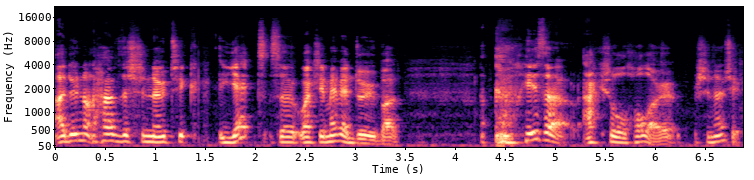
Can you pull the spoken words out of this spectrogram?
I do not have the Shiinotic yet, so well, actually maybe I do, but here's a actual Holo Shiinotic.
